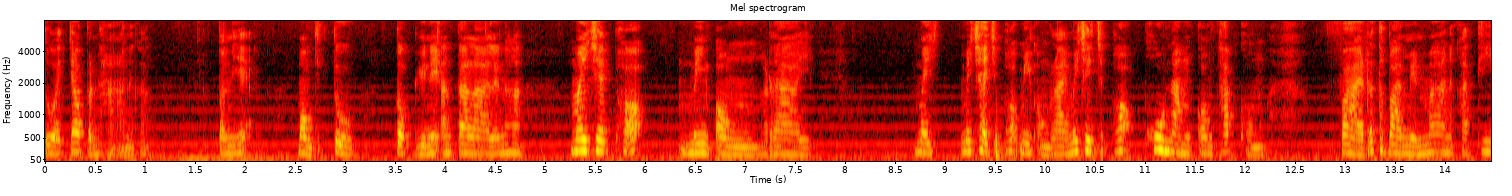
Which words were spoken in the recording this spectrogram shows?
ตัวเจ้าปัญหานะคะ ตอนนี้มองคิดตูตกอยู่ในอันตรายแล้วนะคะ ไม่ใช่เพราะมิงอองราย ไม่ไม่ใช่เฉพาะมิงอองราย ไม่ใช่เฉพาะผู้นำกองทัพของฝ่ายรัฐบาลเมียนมานะคะที่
